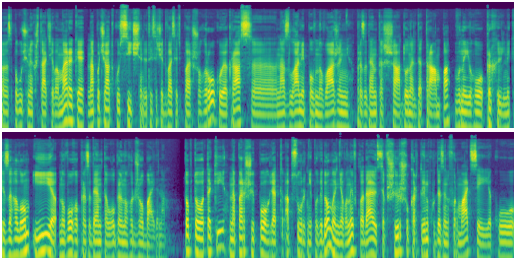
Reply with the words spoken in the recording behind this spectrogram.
е, Сполучених Штатів Америки на початку січня 2021 року, якраз е, на зламі повноважень президента США Дональда Трампа. Вони його прихильники загалом, і нового президента обраного Джо Байдена. Тобто такі, на перший погляд, абсурдні повідомлення вони вкладаються в ширшу картинку дезінформації, яку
